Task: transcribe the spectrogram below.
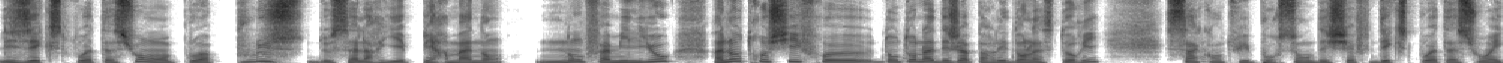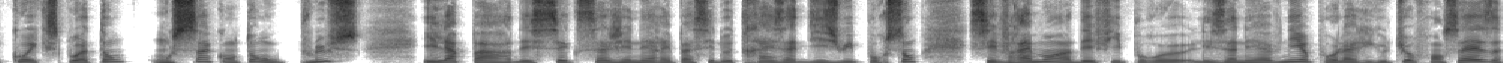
les exploitations emploient plus de salariés permanents non familiaux. Un autre chiffre euh, dont on a déjà parlé dans la story, 58% des chefs d'exploitation et co-exploitants ont 50 ans ou plus et la part des sexagénaires est passée de 13 à 18%. C'est vraiment un défi pour euh, les années à venir pour l'agriculture française.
